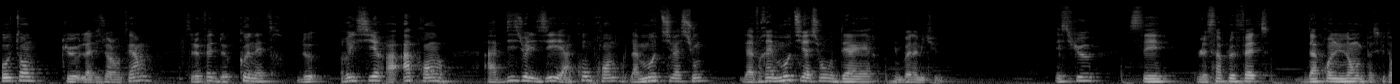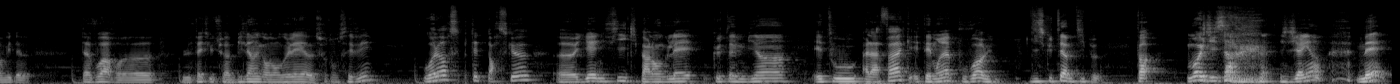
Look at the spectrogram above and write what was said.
autant que la vision à long terme c'est le fait de connaître de réussir à apprendre à visualiser et à comprendre la motivation la vraie motivation derrière une bonne habitude est-ce que c'est le simple fait d'apprendre une langue parce que tu as envie d'avoir euh, le fait que tu sois bilingue en anglais euh, sur ton CV Ou alors c'est peut-être parce que il euh, y a une fille qui parle anglais que tu aimes bien et tout à la fac et tu aimerais pouvoir lui discuter un petit peu. Enfin, moi je dis ça, je dis rien, mais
